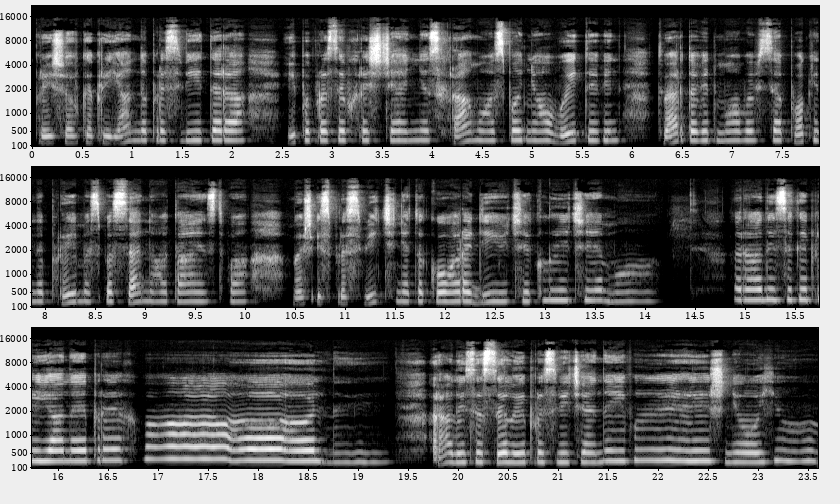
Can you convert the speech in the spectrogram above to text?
прийшов Кипріян до пресвітера і попросив хрещення з храму Господнього вийти. Він, твердо відмовився, поки не прийме спасенного таїнства, ми ж із просвідчення такого радіючи кличемо. Радуйся, Кипріяне прихвальний, радуйся силою просвічений вишньою,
